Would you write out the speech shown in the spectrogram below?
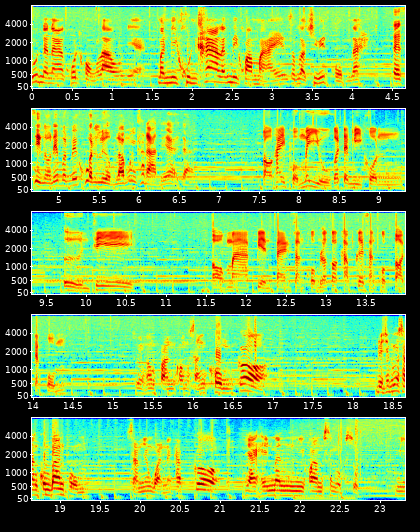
รุ่นอนาคตของเราเนี่ยมันมีคุณค่าและมีความหมายสำหรับชีวิตผมนะ แต่สิ่งเหล่านี้มันไม่ควรเหลื่อมล้ำกันขนาดนี้อาจารย์ต่อให้ผมไม่อยู่ก็จะมีคนอื่นที่ออกมาเปลี่ยนแปลงสังคม แล้วก็ขับเคลื่อนสังคมต่อจากผม ส่วนความฝันของสังคมก็ โดยเฉพาะสังคมบ้านผม สามจังหวัดนะครับ ก็อยากเห็นมันมีความสงบสุข มี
